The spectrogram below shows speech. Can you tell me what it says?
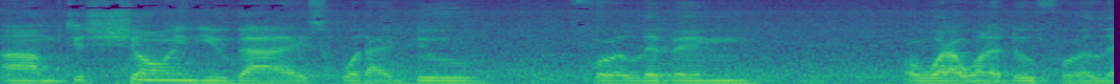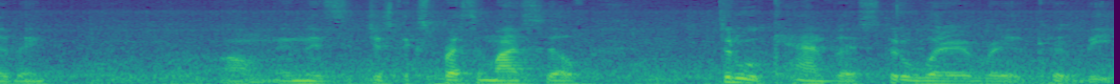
Um, just showing you guys what I do for a living, or what I want to do for a living. Um, and it's just expressing myself through a canvas, through whatever it could be.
